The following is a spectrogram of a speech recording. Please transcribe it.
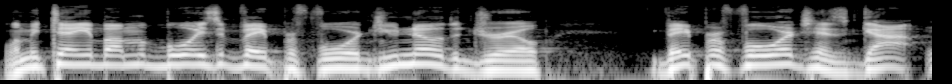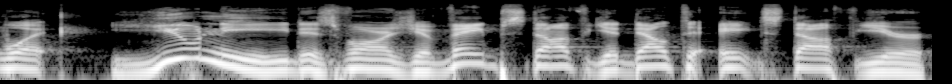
let me tell you about my boys at Vapor Forge. You know the drill. Vapor Forge has got what you need as far as your vape stuff, your Delta 8 stuff, your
